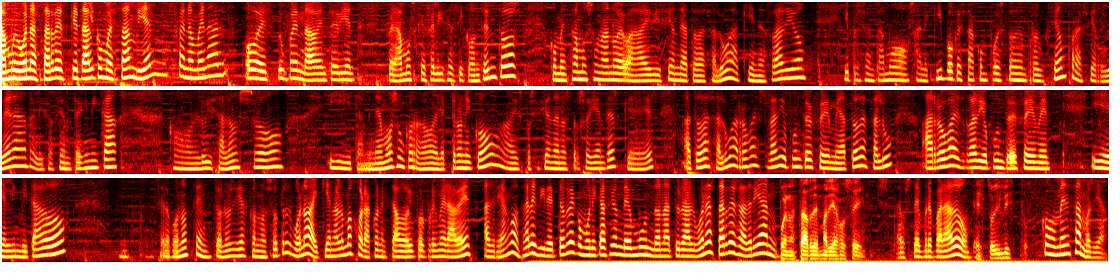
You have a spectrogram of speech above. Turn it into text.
Hola, muy buenas tardes. ¿Qué tal? ¿Cómo están? ¿Bien? ¿Fenomenal o estupendamente bien? Esperamos que felices y contentos. Comenzamos una nueva edición de A Toda Salud aquí en Es Radio y presentamos al equipo que está compuesto en producción por Así Rivera, realización técnica con Luis Alonso y también tenemos un correo electrónico a disposición de nuestros oyentes que es a toda a toda salud arroba es. Y el invitado se lo conocen todos los días con nosotros. Bueno, hay quien a lo mejor ha conectado hoy por primera vez. Adrián González, director de comunicación de Mundo Natural. Buenas tardes, Adrián. Buenas tardes, María José. ¿Está usted preparado? Estoy listo. Comenzamos ya.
